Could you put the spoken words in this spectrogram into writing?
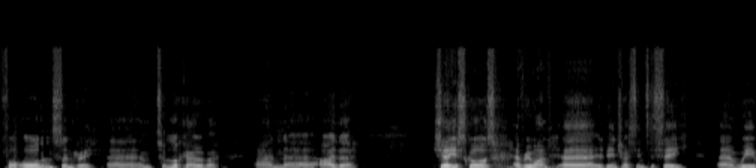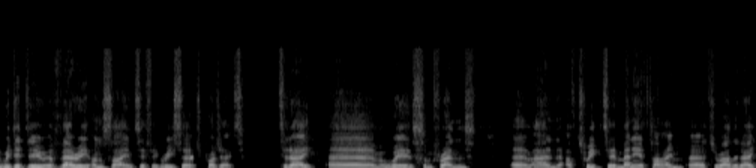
for all and sundry um, to look over and uh, either share your scores, everyone. Uh, it'd be interesting to see. Um, we we did do a very unscientific research project today um, with some friends, um, and I've tweaked it many a time uh, throughout the day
